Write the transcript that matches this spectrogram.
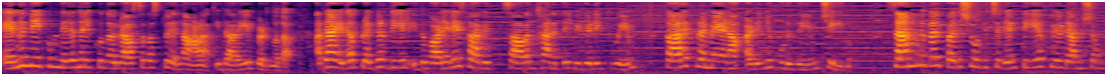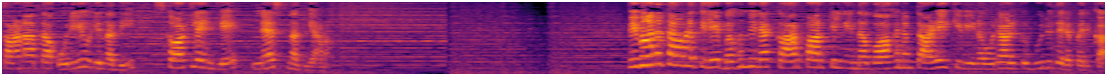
എന്നേക്കും നിലനിൽക്കുന്ന ഒരു രാസവസ്തു എന്നാണ് ഇത് അറിയപ്പെടുന്നത്. അതായത് പ്രകൃതിയിൽ ഇത് വളരെ സാവ- സാവധാനത്തിൽ വിഘടിക്കുകയും കാലക്രമേണ അടിഞ്ഞുകൂടുകയും ചെയ്യുന്നു. സാമ്പിളുകൾ പരിശോധിച്ചതിൽ ടി എഫ് അംശം കാണാത്ത ഒരേ ഒരു നദി സ്കോട്ട്ലൻഡിലെ നെസ് നദിയാണ്. വിമാനത്താവളത്തിലെ ബഹുനില കാർ പാർക്കിൽ നിന്ന് വാഹനം താഴേക്ക് വീണ ഒരാൾക്ക് ഗുരുതര പരിക്ക്.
